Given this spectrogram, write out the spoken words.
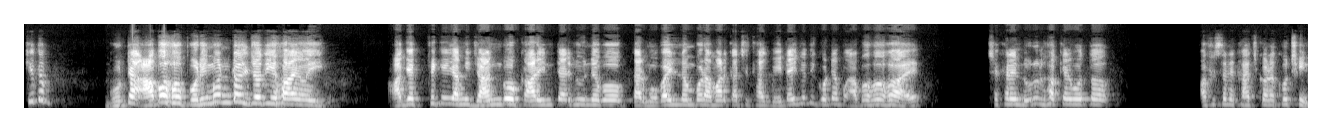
কিন্তু গোটা আবহ পরিমণ্ডল যদি হয় ওই আগের থেকেই আমি জানব কার ইন্টারভিউ নেব তার মোবাইল নম্বর আমার কাছে থাকবে। এটাই যদি গোটা আবহ হয়, সেখানে নুরুল হকের মতো অফিসারের কাজ করা কঠিন।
